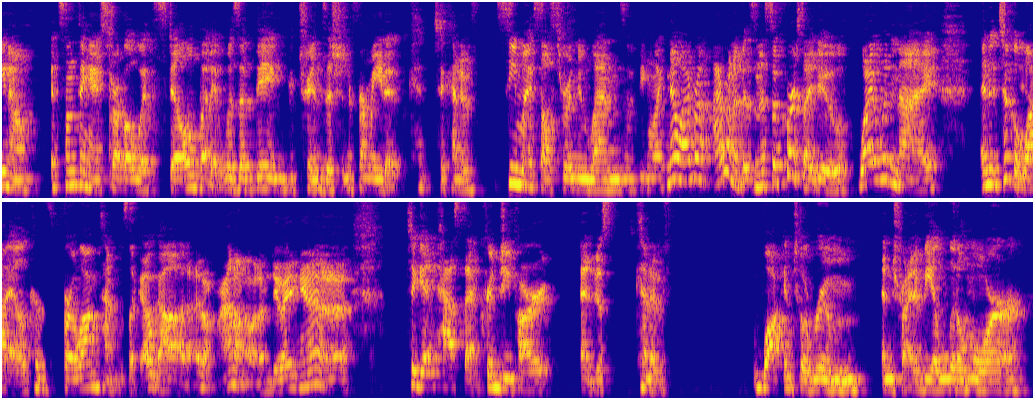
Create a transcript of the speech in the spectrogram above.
you know, it's something I struggle with still, but it was a big transition for me to, to kind of see myself through a new lens of being like, no, I run, I run a business. Of course I do. Why wouldn't I? And it took a yeah. while because for a long time it was like, oh God, I don't, I don't know what I'm doing. Yeah. To get past that cringy part and just kind of walk into a room and try to be a little more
